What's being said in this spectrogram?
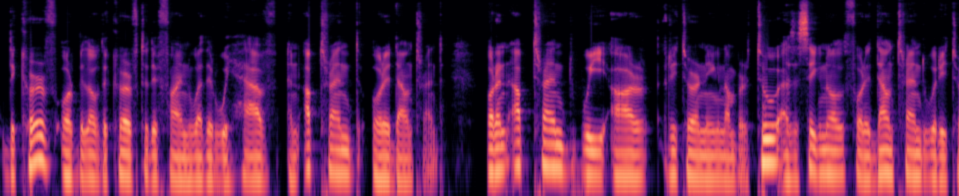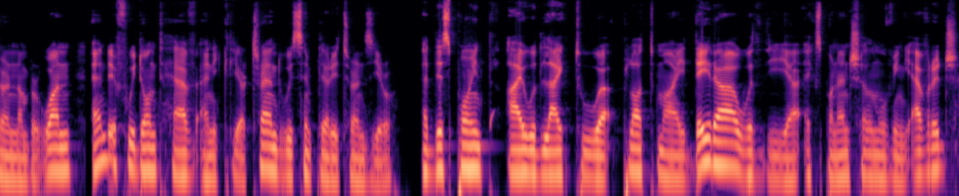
the curve or below the curve to define whether we have an uptrend or a downtrend. For an uptrend, we are returning number two as a signal. For a downtrend, we return number one. And if we don't have any clear trend, we simply return zero. At this point, I would like to uh, plot my data with the uh, exponential moving average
